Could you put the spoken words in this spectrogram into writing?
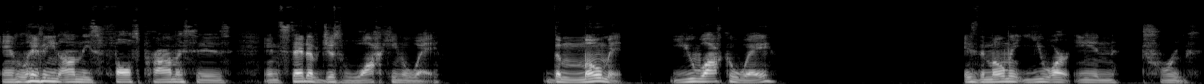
and living on these false promises instead of just walking away. The moment you walk away, is the moment you are in truth.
